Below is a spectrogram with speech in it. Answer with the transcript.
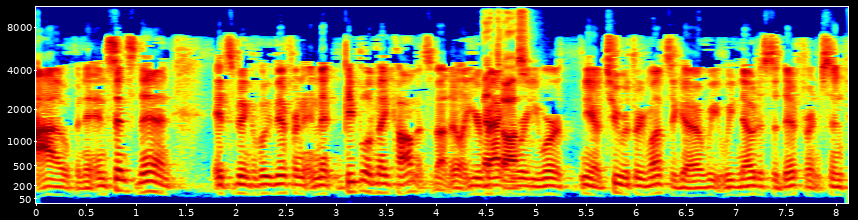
eye opened. it. And since then, it's been completely different, and it, people have made comments about it. They're like, "You're That's back to awesome. where you were, you know, two or three months ago." We we noticed a difference, and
